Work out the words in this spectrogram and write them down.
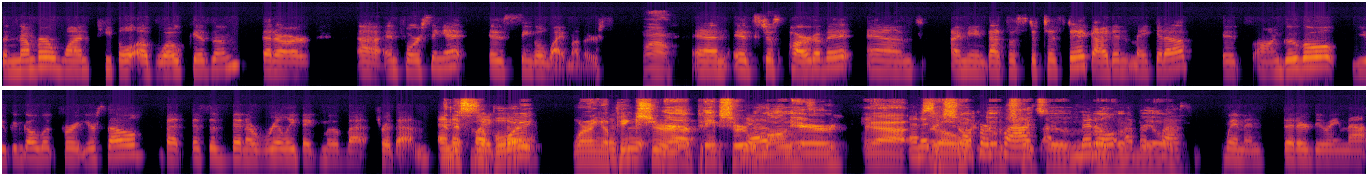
the number one people of wokeism that are uh, enforcing it is single white mothers. Wow. And it's just part of it. And I mean, that's a statistic. I didn't make it up. It's on Google. You can go look for it yourself. But this has been a really big movement for them. And, this it's is a boy the- wearing a pink is- shirt. yeah, pink shirt Yep. with long hair. Yeah. and it's Like so upper no class, of- middle of upper male. class women that are doing that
